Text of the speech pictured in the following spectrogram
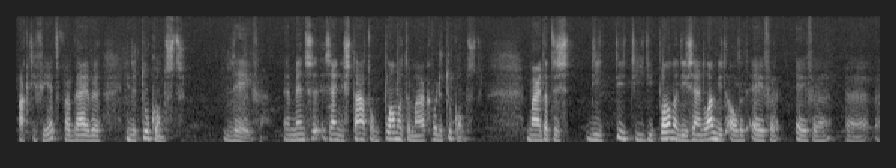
activeert, waarbij we in de toekomst leven. En mensen zijn in staat om plannen te maken voor de toekomst. Maar dat is, die, die, die, die plannen die zijn lang niet altijd even, even uh, uh,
